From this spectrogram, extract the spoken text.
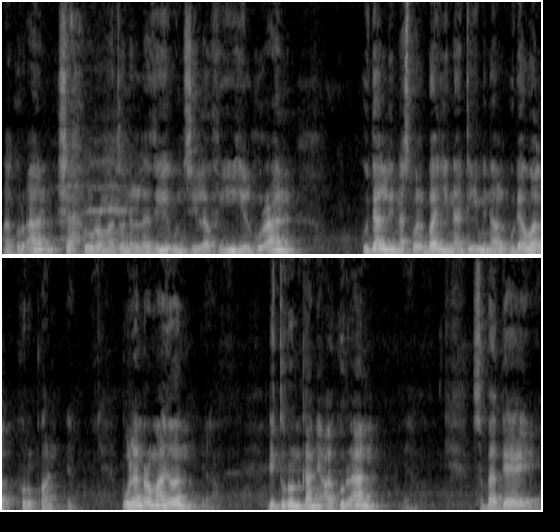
Al-Quran, Syahrul Ramadan alladzi unsila fihi Al-Quran hudal linas wal bayinati minal hudawal furqan. Bulan Ramadan ya, diturunkannya Al-Quran sebagai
